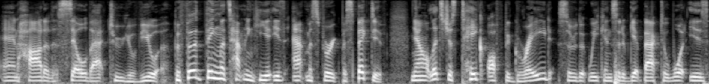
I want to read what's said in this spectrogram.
and harder to sell that to your viewer. The third thing that's happening here is atmospheric perspective. Now, let's just take off the grade so that we can sort of get back to what is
